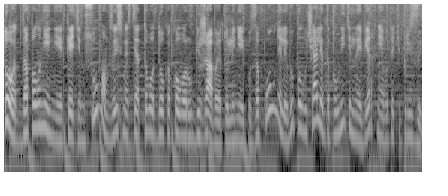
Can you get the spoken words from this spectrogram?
то дополнение к этим суммам, в зависимости от того, до какого рубежа вы эту линейку заполнили, вы получали дополнительные верхние вот эти призы.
